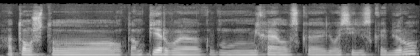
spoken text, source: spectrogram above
о том, что там первое Михайловское или Васильевское бюро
